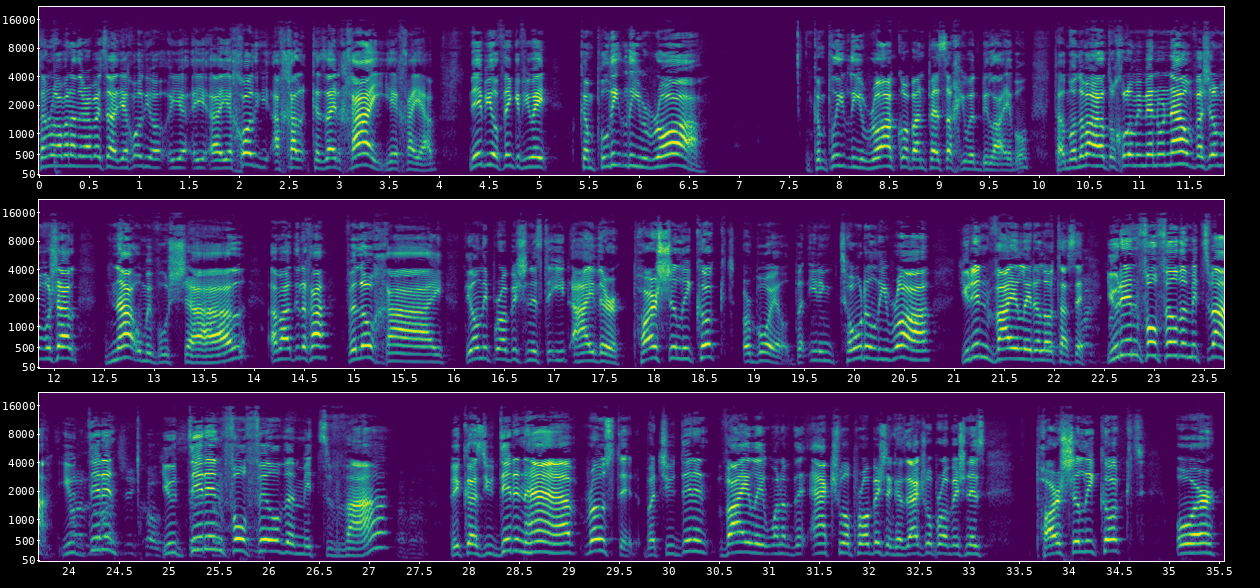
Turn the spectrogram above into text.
Maybe you'll think if you ate completely raw completely raw korban pesach, you would be liable. Talmud אמר, אל תאכלו ממנו נע ובשל מבושל. נע ומבושל, אמרתי לך, ולא חי. The only prohibition is to eat either partially cooked or boiled. But eating totally raw, you didn't violate a lo taseh. You didn't fulfill the mitzvah. You Not didn't, logical you to say didn't that. fulfill the mitzvah. Because you didn't have roasted, but you didn't violate one of the actual prohibition, because the actual prohibition is partially cooked or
